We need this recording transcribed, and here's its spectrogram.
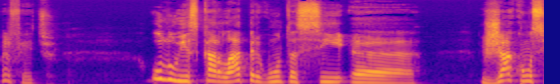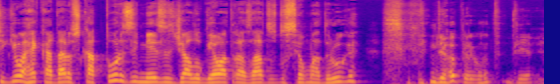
Perfeito. O Luiz Carlá pergunta se eh, já conseguiu arrecadar os 14 meses de aluguel atrasados do seu Madruga. Entendeu a pergunta dele?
